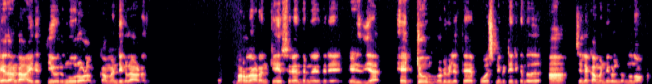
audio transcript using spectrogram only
ഏതാണ്ട് ആയിരത്തി ഒരുന്നൂറോളം കമന്റുകളാണ് മറുനാടൻ കെ സുരേന്ദ്രനെതിരെ എഴുതിയ ഏറ്റവും ഒടുവിലത്തെ പോസ്റ്റിന് കിട്ടിയിരിക്കുന്നത്. ആ ചില കമന്റുകളിൽ നിന്ന് നോക്കാം.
